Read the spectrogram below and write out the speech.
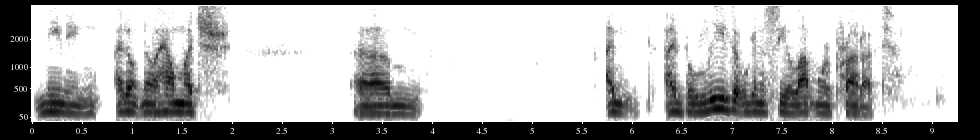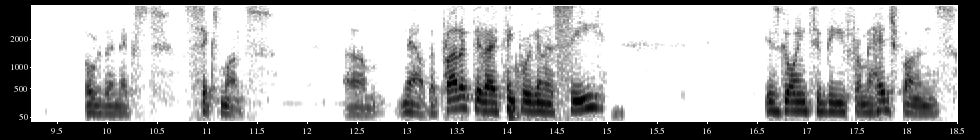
meaning I don't know how much um, I'm, I believe that we're going to see a lot more product over the next six months. Um, now, the product that I think we're going to see is going to be from hedge funds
